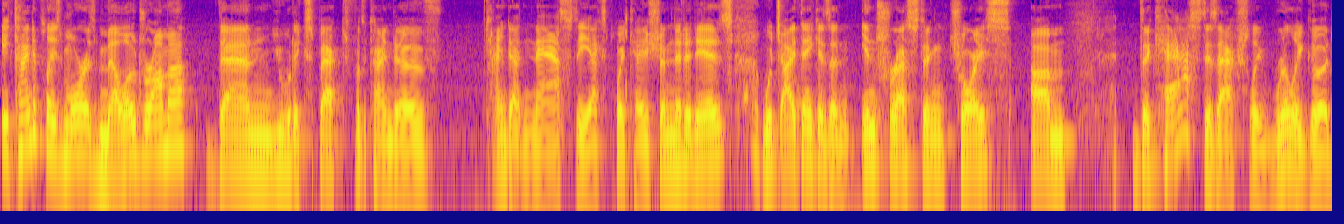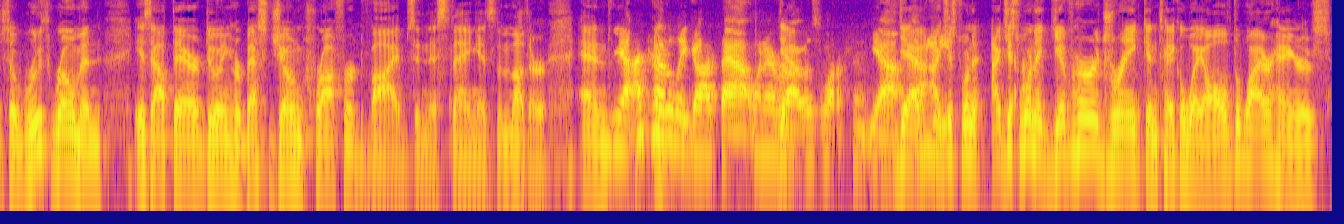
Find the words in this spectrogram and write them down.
it kind of plays more as melodrama than you would expect for the kind of kind of nasty exploitation that it is, which I think is an interesting choice. Um, the cast is actually really good. So Ruth Roman is out there doing her best Joan Crawford vibes in this thing as the mother, and Yeah, I totally got that whenever Yeah. I was watching. Yeah. yeah, I just want to. I just want to give her a drink and take away all of the wire hangers,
